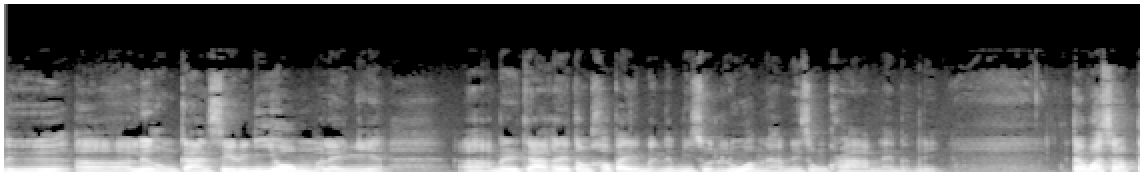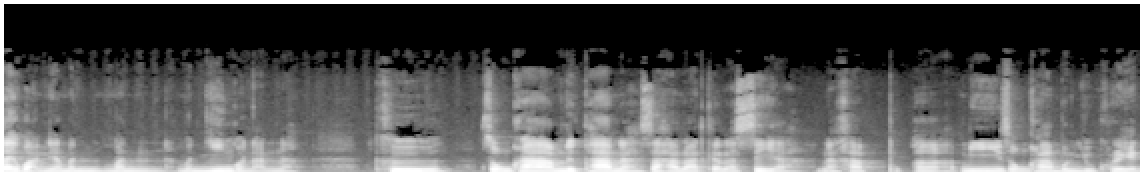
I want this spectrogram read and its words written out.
หรือเรื่องของการเสรีนิยมอะไรอย่างเงี้ย อเมริกาก็เลยต้องเข้าไปเหมือนมีส่วนร่วมนะครับในสงครามอะไรแบบนี้ แต่ว่าสำหรับไต้หวันเนี่ยมันมันมันยิ่งกว่านั้นนะคือสงครามนึกภาพนะสหรัฐกับรัสเซียนะครับมีสงครามบนยูเครน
